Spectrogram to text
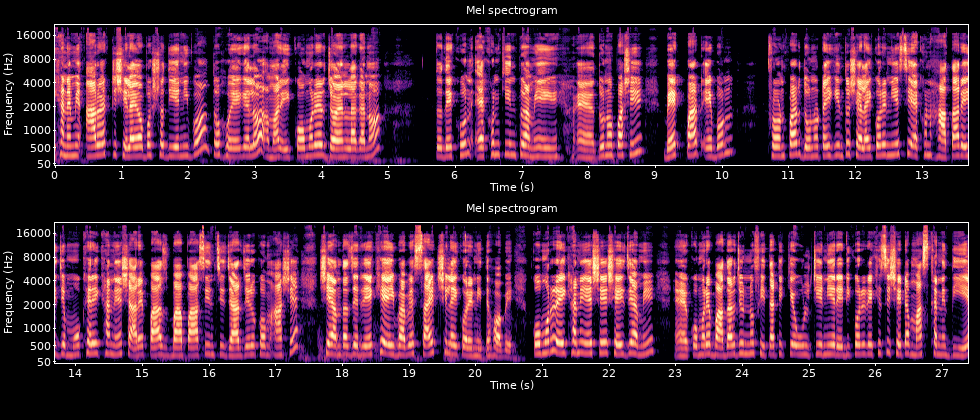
এখানে আমি আরও একটি সেলাই অবশ্য দিয়ে নিব। তো হয়ে গেল আমার এই কোমরের জয়েন লাগানো। তো দেখুন, এখন কিন্তু আমি এই দোনো পাশে ব্যাক পার্ট এবং ফ্রন্ট পার্ট দোনোটাই কিন্তু সেলাই করে নিয়েছি। এখন হাতার এই যে মুখের এখানে সাড়ে পাঁচ বা পাঁচ ইঞ্চি যার যেরকম আসে, সে আন্দাজে রেখে এইভাবে সাইড সেলাই করে নিতে হবে। কোমরের এইখানে এসে সেই যে আমি কোমরে বাঁধার জন্য ফিতাটিকে উল্টিয়ে নিয়ে রেডি করে রেখেছি, সেটা মাঝখানে দিয়ে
